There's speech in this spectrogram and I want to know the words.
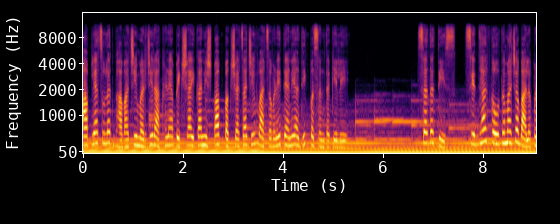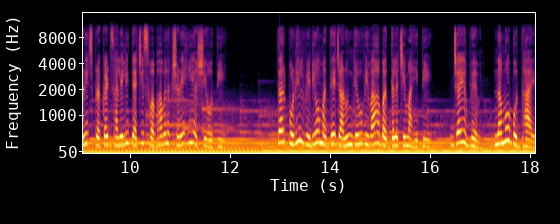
आपल्या चुलत भावाची मर्जी राखण्यापेक्षा एका निष्पाप पक्षाचा जीव वाचवणे त्याने अधिक पसंत केले. सदतीस. सिद्धार्थ गौतमाच्या बालपणीच प्रकट झालेली त्याची स्वभावलक्षणे ही अशी होती. तर पुढील व्हिडिओमध्ये जाणून घेऊ विवाहाबद्दलची माहिती. जय भीम. नमो बुद्धाय.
